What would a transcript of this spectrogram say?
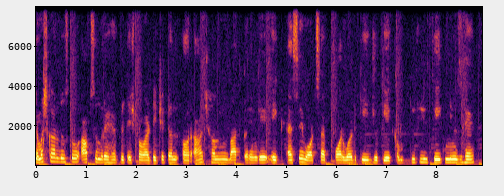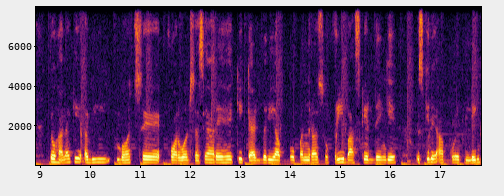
नमस्कार दोस्तों, आप सुन रहे हैं प्रीतेश पवार डिजिटल और आज हम बात करेंगे एक ऐसे व्हाट्सएप फॉरवर्ड की जो कि एक कम्प्लीटली फेक न्यूज़ है। तो हालाँकि अभी बहुत से फॉरवर्ड्स ऐसे आ रहे हैं कि कैडबरी आपको 1500 फ्री बास्केट देंगे। इसके लिए आपको एक लिंक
